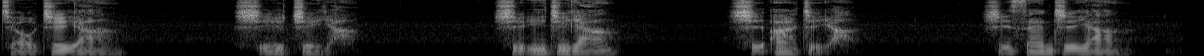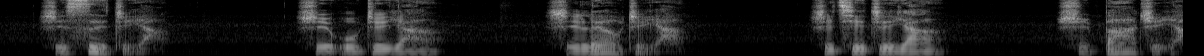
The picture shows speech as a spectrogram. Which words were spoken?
九只羊，十只羊，十一只羊。十二只羊，十三只羊，十四只羊，十五只羊，十六只羊，十七只羊，十八只羊，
